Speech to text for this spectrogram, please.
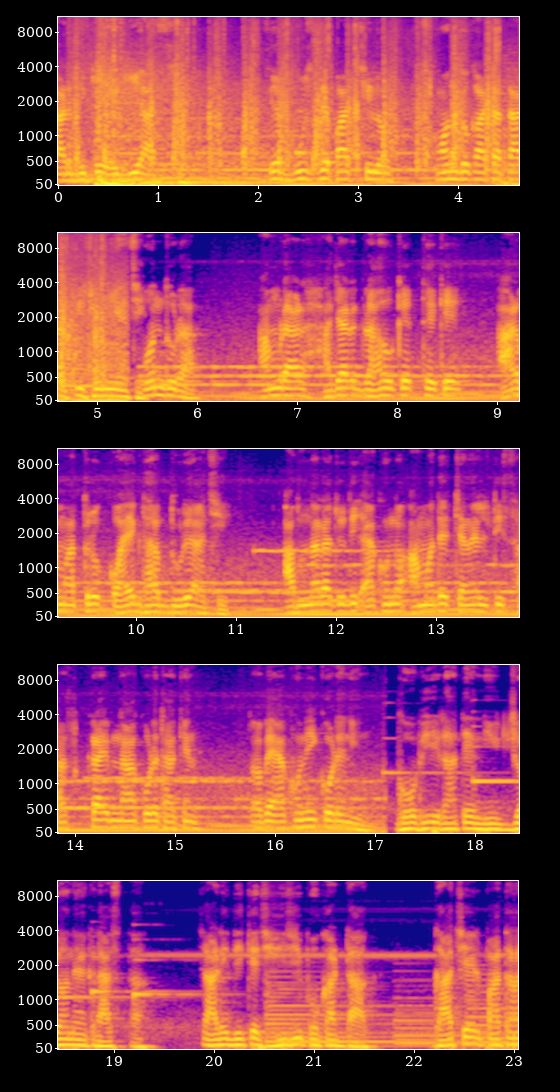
তার দিকে এগিয়ে আসছে। সে বুঝতে পারছিল অন্ধকারটা তার পিছু নিয়েছে। বন্ধুরা, আমরা আর হাজার গ্রাহকের থেকে আর মাত্র কয়েক ধাপ দূরে আছি। আপনারা যদি এখনও আমাদের চ্যানেলটি সাবস্ক্রাইব না করে থাকেন, তবে এখনই করে নিন। গভীর রাতে নির্জন এক রাস্তা, চারিদিকে ঝিঁঝি পোকার ডাক, গাছের পাতা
